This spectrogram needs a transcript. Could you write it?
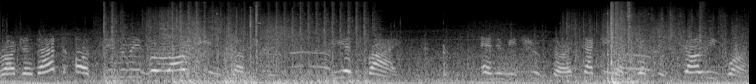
Roger that. Artillery Large incoming. Be advised. Enemy troops are attacking objective Charlie 1.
